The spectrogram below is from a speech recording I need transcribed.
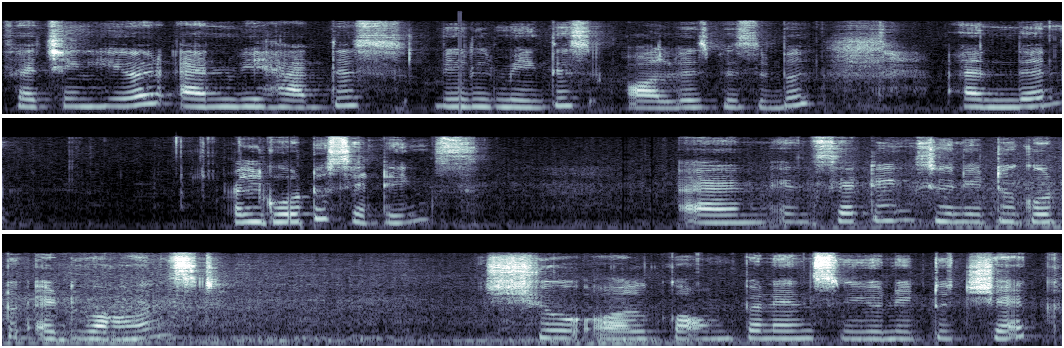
fetching here and we have this we will make this always visible. And then I'll go to settings. And in settings you need to go to advanced. Show all components you need to check.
